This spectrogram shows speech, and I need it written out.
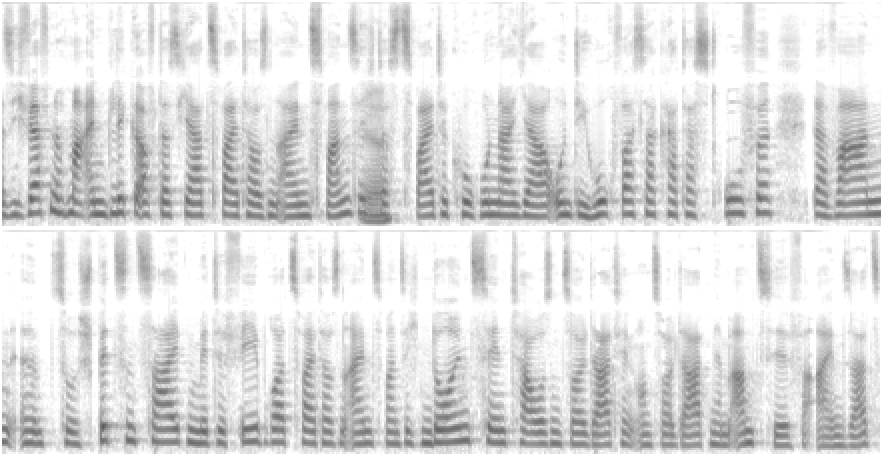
Also ich werfe noch mal einen Blick auf das Jahr 2021, ja. das zweite Corona-Jahr und die Hochwasserkatastrophe. Da waren äh, zu Spitzenzeiten Mitte Februar 2021 19.000 Soldatinnen und Soldaten im Amtshilfeeinsatz.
